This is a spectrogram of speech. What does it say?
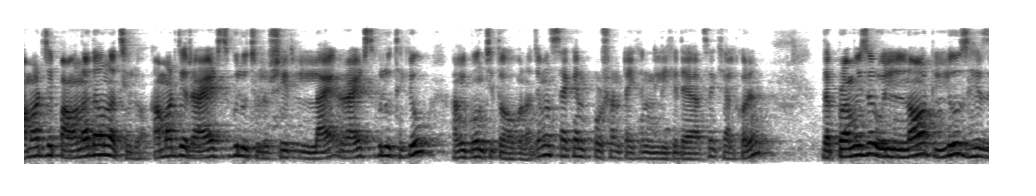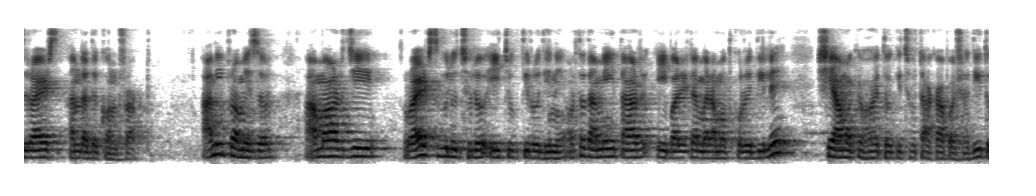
আমার যে পাওনা দাওনা ছিল, আমার যে রাইটসগুলো ছিল, সেই রাইটসগুলো থেকেও আমি বঞ্চিত হব না। যেমন সেকেন্ড পোর্শনটা এখানে লিখে দেওয়া আছে, খেয়াল করেন। The promisor will not lose his rights under the contract আমি প্রমিজার আমার যে রাইটসগুলো ছিল এই চুক্তির অধীনে। অর্থাৎ আমি তার এই বাড়িটা মেরামত করে দিলে সে আমাকে হয়তো কিছু টাকা পয়সা দিত।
